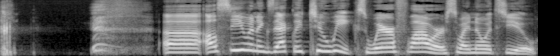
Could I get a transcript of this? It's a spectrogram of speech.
uh, I'll see you in exactly two weeks. Wear a flower so I know it's you.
